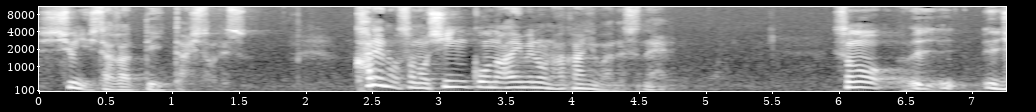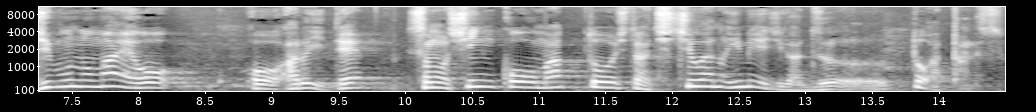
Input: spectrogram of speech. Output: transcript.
主に従っていった人です。彼のその信仰の歩みの中にはですねその自分の前をを歩いてその信仰を全うした父親のイメージがずっとあったんです。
